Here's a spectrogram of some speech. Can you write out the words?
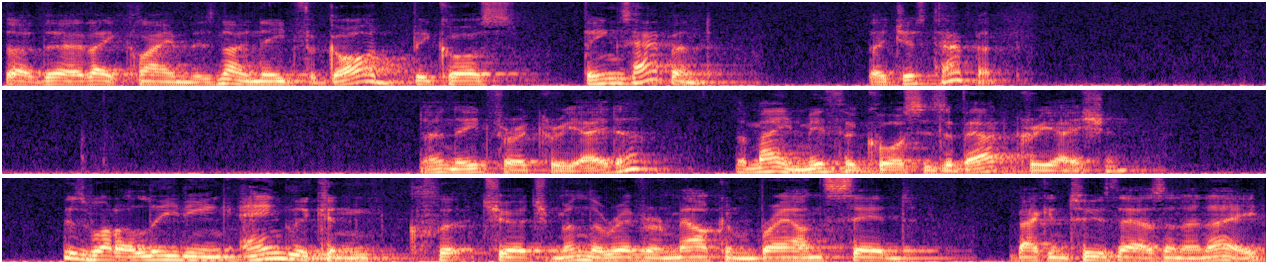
So they claim there's no need for God because things happened. They just happened. No need for a creator. The main myth, of course, is about creation. This is what a leading Anglican churchman, the Reverend Malcolm Brown, said back in 2008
